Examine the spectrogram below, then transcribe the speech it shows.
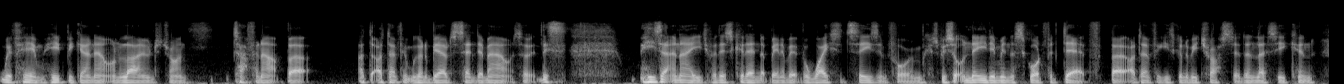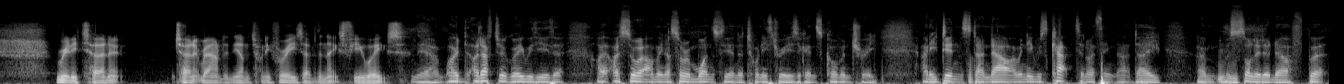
with him he'd be going out on loan to try and toughen up but I, I don't think we're going to be able to send him out. So this he's at an age where this could end up being a bit of a wasted season for him because we sort of need him in the squad for depth, but I don't think he's going to be trusted unless he can really turn it turn it round in the under 23s over the next few weeks. Yeah, I'd, I'd have to agree with you that I, I, saw I mean, I saw him once the under 23s against Coventry, and he didn't stand out. I mean, he was captain, I think, that day, um, was mm-hmm. solid enough, but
